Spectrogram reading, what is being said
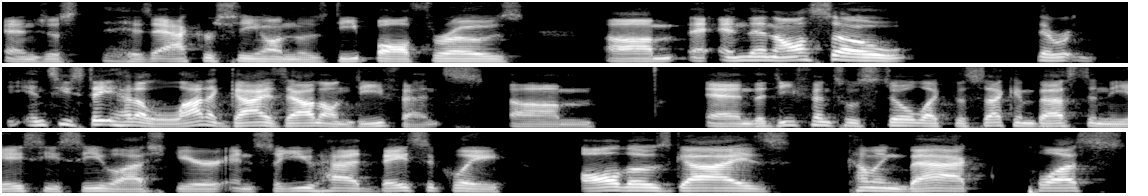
and just his accuracy on those deep ball throws. Um, and then also there were NC State had a lot of guys out on defense. Um, and the defense was still like the second best in the ACC last year. And so you had basically all those guys coming back, plus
